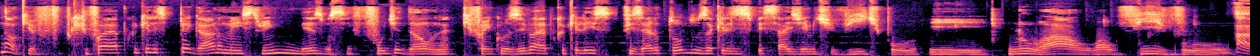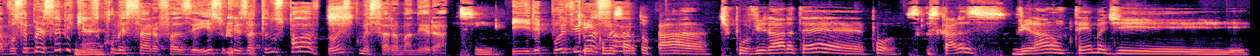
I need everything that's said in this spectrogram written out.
Não, que, que foi a época que eles pegaram o mainstream mesmo, assim, fudidão, né? Que foi inclusive a época que eles fizeram todos aqueles especiais de MTV, tipo, e Luau, ao vivo, Ah, você percebe que Né? eles começaram a fazer isso, que eles até nos palavrões começaram a maneirar. assim. E depois Que virou aí essa. começaram a tocar, tipo, viraram até. Pô, os, caras viraram um tema de.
